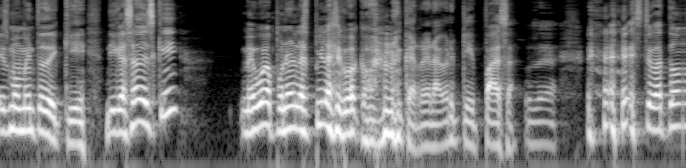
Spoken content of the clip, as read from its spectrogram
es momento de que diga, ¿sabes qué? Me voy a poner las pilas y voy a acabar una carrera, a ver qué pasa. O sea, este vato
